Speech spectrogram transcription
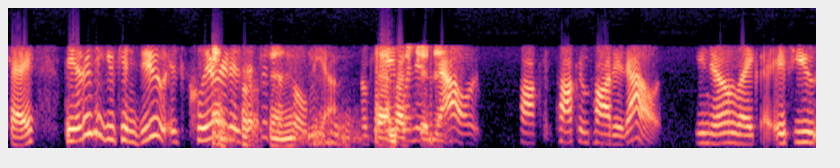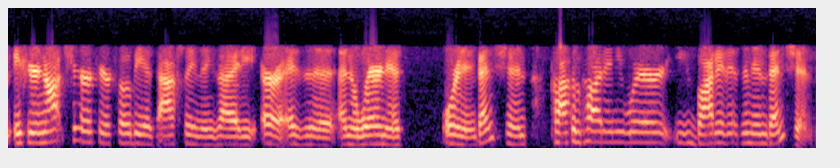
Okay. The other thing you can do is clear it as if it's a phobia. Okay. When in doubt, talk talk and pot it out. You know, like if you if you're not sure if your phobia is actually an anxiety or as a, an awareness or an invention, talk and pot anywhere you bought it as an invention.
